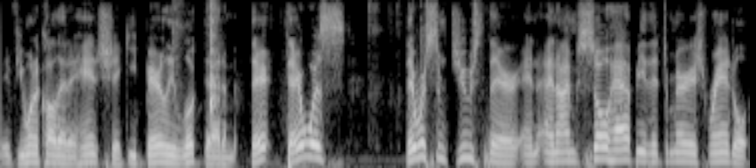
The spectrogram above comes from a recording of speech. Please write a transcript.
if you want to call that a handshake he barely looked at him. There there was there was some juice there and and I'm so happy that Damarious Randall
